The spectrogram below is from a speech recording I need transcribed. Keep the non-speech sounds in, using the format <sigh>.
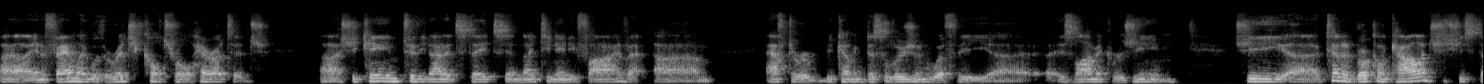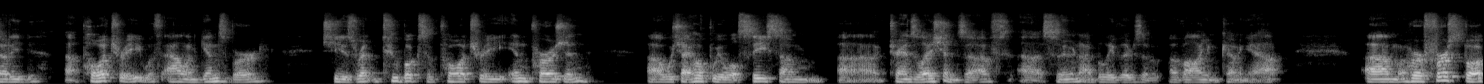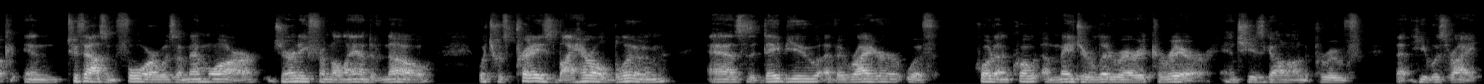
uh, in a family with a rich cultural heritage, uh, she came to the United States in 1985 um, after becoming disillusioned with the uh, Islamic regime. She uh, attended Brooklyn College. She studied uh, poetry with Allen Ginsberg. She has written two books of poetry in Persian uh, which I hope we will see some uh, translations of uh, soon. I believe there's a, a volume coming out. Um, her first book in 2004 was a memoir, Journey from the Land of No, which was praised by Harold Bloom as the debut of a writer with quote unquote a major literary career. And she's gone on to prove that he was right.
